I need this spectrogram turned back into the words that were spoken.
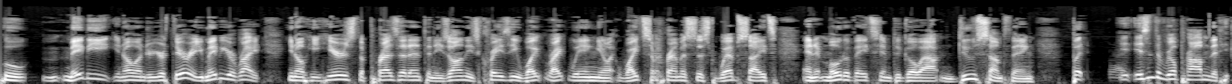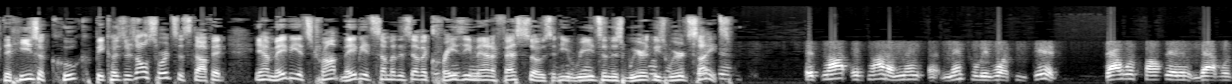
who maybe, you know, under your theory, maybe you're right. You know, he hears the president and he's on these crazy white right wing, you know, white supremacist websites and it motivates him to go out and do something. Right. Isn't the real problem that he, that he's a kook? Because there's all sorts of stuff. It yeah, maybe it's Trump, maybe it's some of these other crazy manifestos that he reads in this weird these weird sites. It's not it's not a men, mentally what he did. That was something that was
